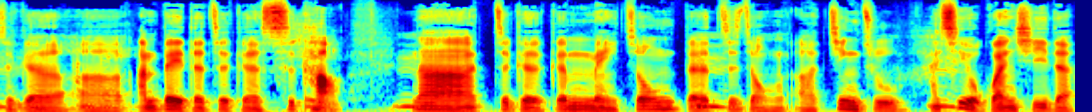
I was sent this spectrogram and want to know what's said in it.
这个呃安倍。的这个思考，那这个跟美中的这种呃竞逐还是有关系的，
